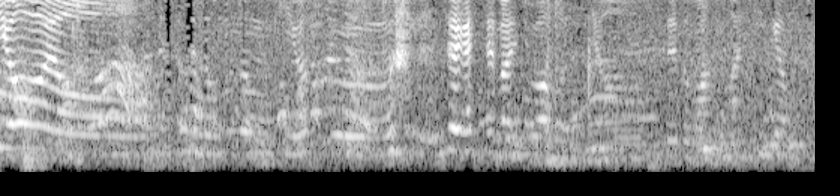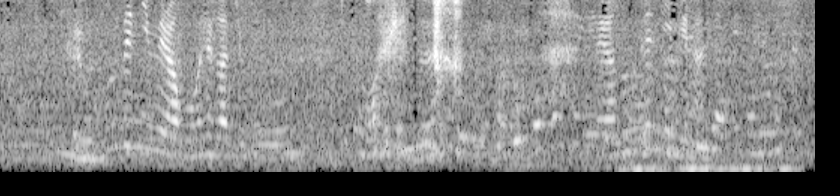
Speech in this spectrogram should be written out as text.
귀여워요. 진짜 너무너무 귀엽고 저희가 진짜 많이 좋아하거든요. 무대도 막 많이 챙겨보고 그리고 선배님이라고 해가지고 조금 어색했어요. 내가 선배님이라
